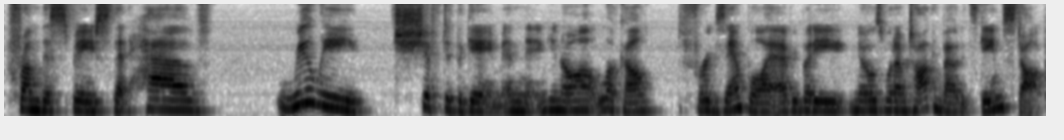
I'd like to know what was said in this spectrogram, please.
from this space that have really shifted the game? And you know, look, I'll for example, everybody knows what I'm talking about. It's GameStop.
